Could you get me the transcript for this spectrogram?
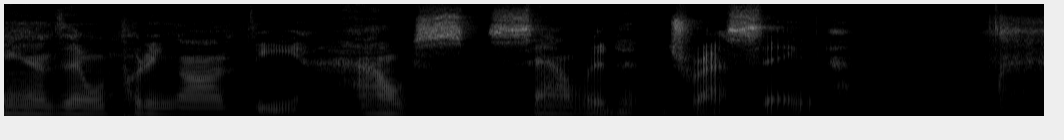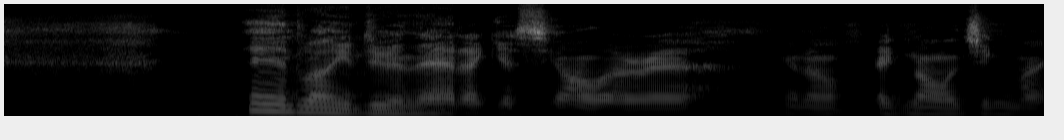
and then we're putting on the house salad dressing. And while you're doing that, I guess y'all are, uh, you know, acknowledging my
